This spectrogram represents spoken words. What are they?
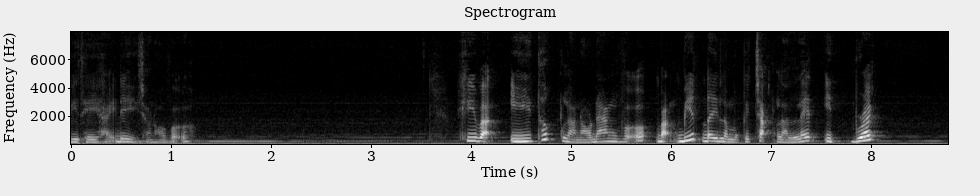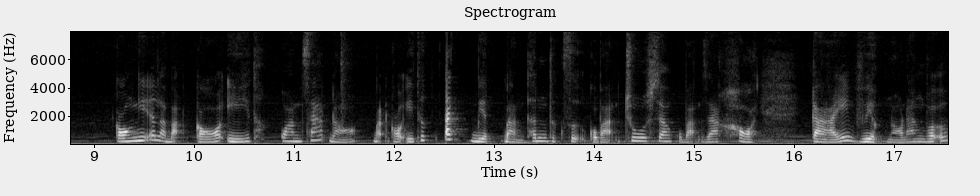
Vì thế hãy để cho nó vỡ. Khi bạn ý thức là nó đang vỡ, bạn biết đây là một cái chặng là let it break. Có nghĩa là bạn có ý thức quan sát đó bạn có ý thức tách biệt bản thân thực sự của bạn, true self của bạn ra khỏi cái việc nó đang vỡ.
